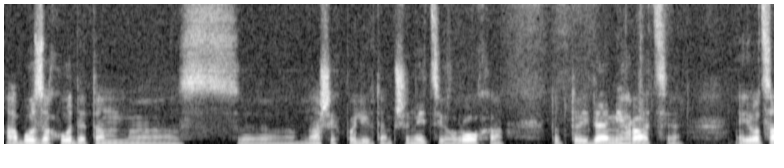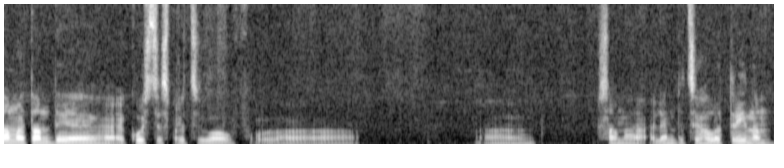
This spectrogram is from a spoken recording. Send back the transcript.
або заходить там е, з е, наших полів там, пшениці, гороха, тобто йде міграція. І от саме там, де Костя спрацював саме лямдоцигалатрином,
